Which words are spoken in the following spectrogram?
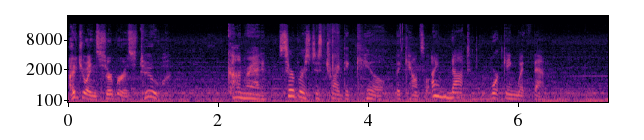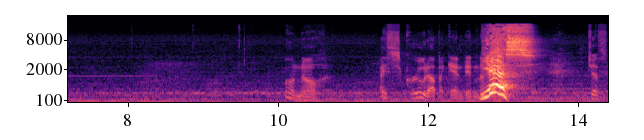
I joined Cerberus too. Conrad, Cerberus just tried to kill the Council. I'm not working with them. Oh no. I screwed up again, didn't I? Yes! Just.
